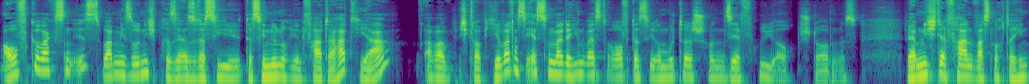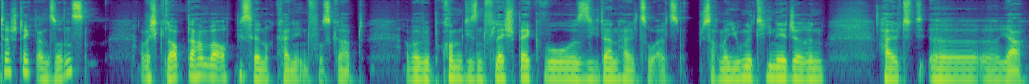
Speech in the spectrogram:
aufgewachsen ist, war mir so nicht präsent. Also, dass sie, dass sie nur noch ihren Vater hat, ja. Aber ich glaube, hier war das erste Mal der Hinweis darauf, dass ihre Mutter schon sehr früh auch gestorben ist. Wir haben nicht erfahren, was noch dahinter steckt ansonsten. Aber ich glaube, da haben wir auch bisher noch keine Infos gehabt. Aber wir bekommen diesen Flashback, wo sie dann halt so als, ich sag mal, junge Teenagerin halt, äh, äh, ja,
